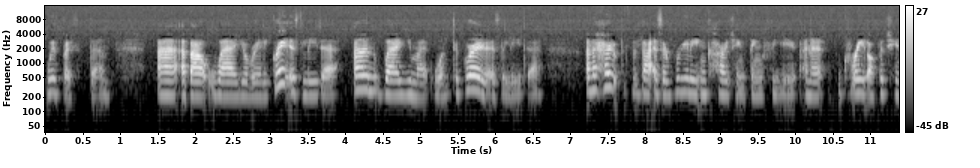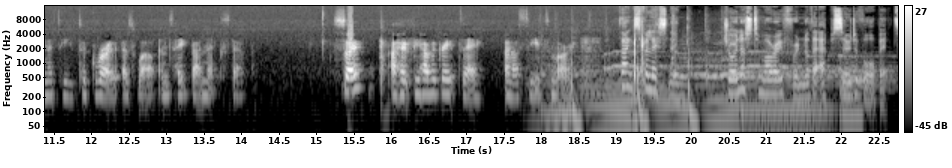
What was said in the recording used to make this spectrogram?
with both of them uh, about where you're really great as a leader and where you might want to grow as a leader. And I hope that that is a really encouraging thing for you and a great opportunity to grow as well and take that next step. So, I hope you have a great day, and I'll see you tomorrow. Thanks for listening. Join us tomorrow for another episode of Orbit.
